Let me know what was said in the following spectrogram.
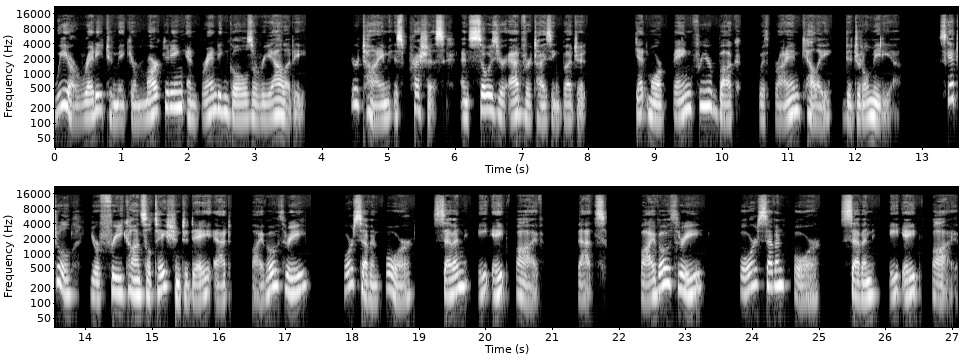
We are ready to make your marketing and branding goals a reality. Your time is precious, and so is your advertising budget. Get more bang for your buck with Brian Kelly Digital Media. Schedule your free consultation today at 503 474 7885. That's 503 474 7885.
